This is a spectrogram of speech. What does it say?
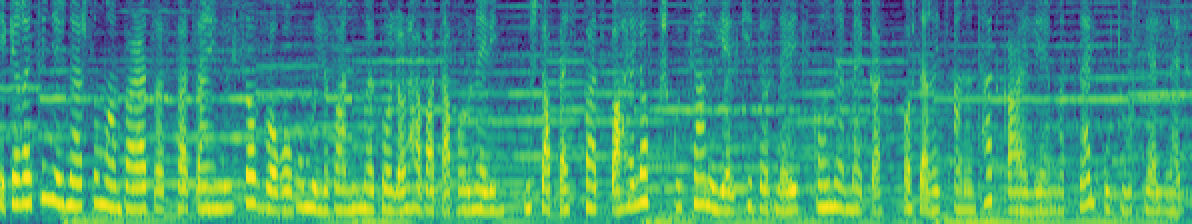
եկեղեցին իր ներսում ամբարած աստվածային լույսով ողողում ու լվանում է բոլոր հավատավորներին, մշտապես բաց պահելով փրկության ու ելքի դռներից գոնե մեկը, որտեղից անընդհատ կարելի է մտնել ու դուրս ելնել։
